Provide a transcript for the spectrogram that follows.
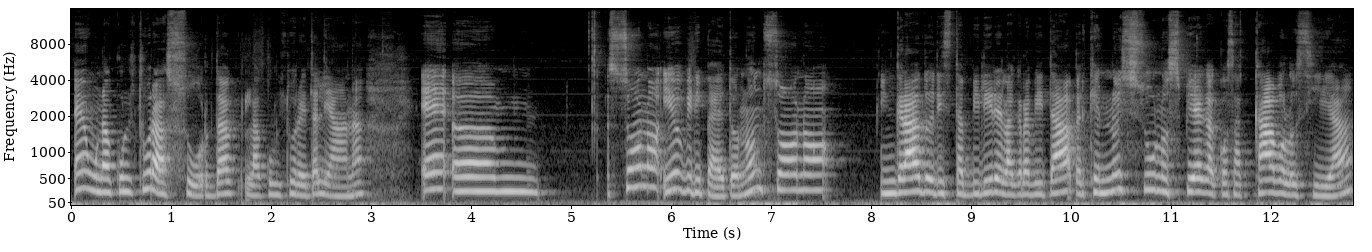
è una cultura assurda, la cultura italiana, e um, sono, io vi ripeto, non sono in grado di stabilire la gravità perché nessuno spiega cosa cavolo sia,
